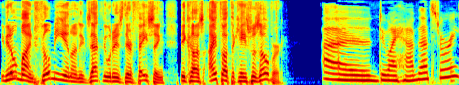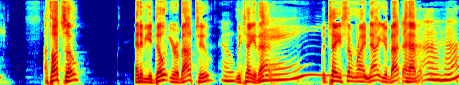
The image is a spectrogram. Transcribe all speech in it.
If you don't mind, fill me in on exactly what it is they're facing because I thought the case was over. Uh, do I have that story? I thought so. And if you don't, you're about to. Okay. Let me tell you that. Let me tell you something right now. You're about to have it. Uh huh.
